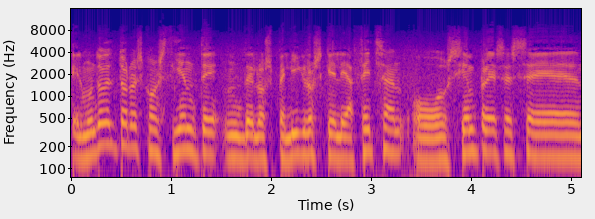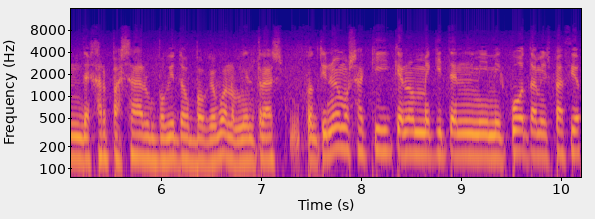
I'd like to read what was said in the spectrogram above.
el mundo del toro es consciente de los peligros que le acechan o siempre es ese dejar pasar un poquito, porque bueno, mientras continuemos aquí, que no me quiten mi, mi cuota, mi espacio,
